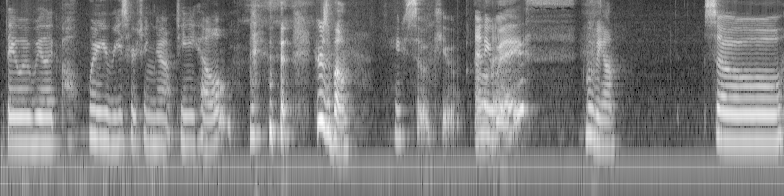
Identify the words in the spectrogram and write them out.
they would be like, oh, what are you researching now? Do you need help? Here's a bone. He's so cute. I. Anyway, Moving on. so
